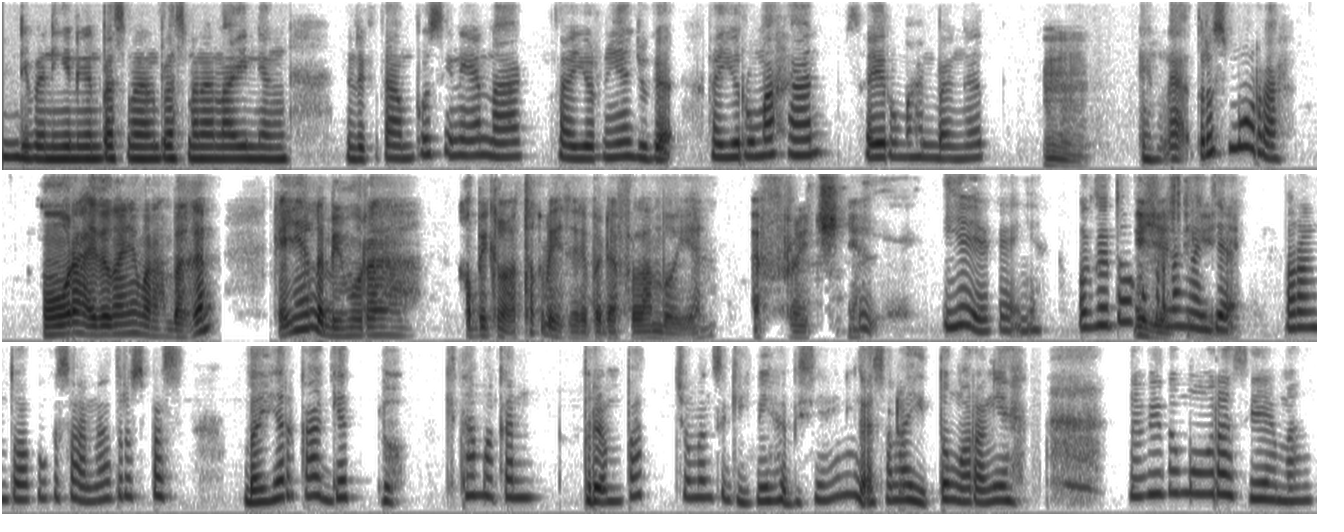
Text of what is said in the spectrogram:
Dibandingin dengan pasmanan-pasmanan lain yang di dekat kampus ini enak. Sayurnya juga sayur rumahan, sayur rumahan banget. Hmm. Enak terus murah. Murah hitungannya murah. Bahkan kayaknya lebih murah kopi kelotok deh daripada flamboyan. Average-nya. Iya ya kayaknya. Waktu itu aku Iya pernah ngajak kayaknya. Orang tuaku ke sana terus pas bayar kaget. Loh, kita makan berempat cuman segini habisnya. Ini nggak salah hitung orangnya. Tapi itu murah sih emang.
